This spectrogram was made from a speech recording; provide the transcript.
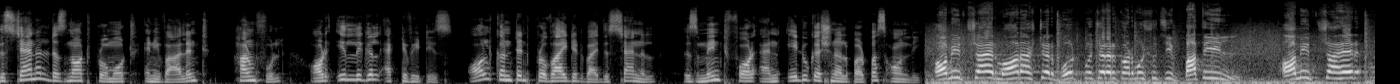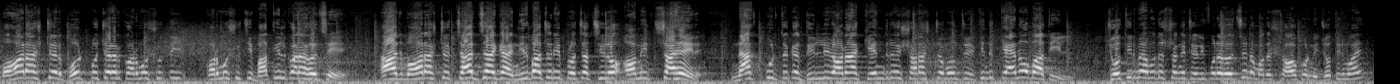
This channel does not promote any violent, harmful, or illegal activities. All content provided by this channel is meant for an educational purpose only. Amit শাহের মহারাষ্ট্রের vote প্রচারের কর্মসূচি বাতিল। অমিত শাহের মহারাষ্ট্রের vote প্রচারের কর্মসূচি কর্মসূচি বাতিল করা হয়েছে। আজ মহারাষ্ট্রের চার জায়গায় নির্বাচনী প্রচার ছিল অমিত শাহের। নাগপুর থেকে দিল্লি রওনা কেন্দ্রীয় স্বরাষ্ট্রমন্ত্রীর। কিন্তু কেন বাতিল? জ্যোতির্ময় আমাদের সঙ্গে টেলিফোনে রয়েছেন আমাদের সহকর্মী জ্যোতির্ময়।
